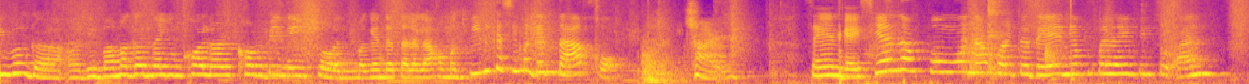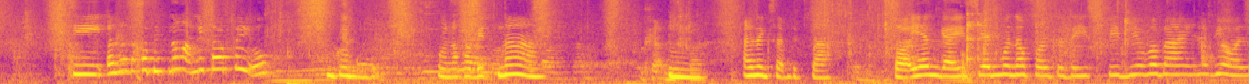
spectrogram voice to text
Ibaga, o di ba maganda yung color combination. Maganda talaga ako magpili kasi maganda ako. Char. So yan guys, yan lang po muna for today. Yan po pala yung pintuan. Si, ano, nakabit na nga ni tatay, oh. Ganda. Oh, nakabit na. Mm. Ay, nagsabit pa. So, ayan guys. Yan muna for today's video. Bye-bye. Love you all.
